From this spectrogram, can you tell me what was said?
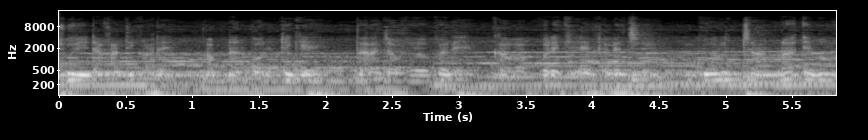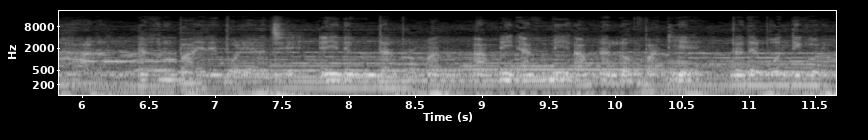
চুরি ডাকাতি করে। আপনার গরুটিকে তারা জবাই করে, কাবাব করে খেয়ে ফেলেছে। গরুর চামড়া এবং হাড় এখনও বাইরে পড়ে আছে। এই দেখুন তার প্রমাণ। আপনি এখনই আপনার লোক পাঠিয়ে তাদের বন্দি করুন।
